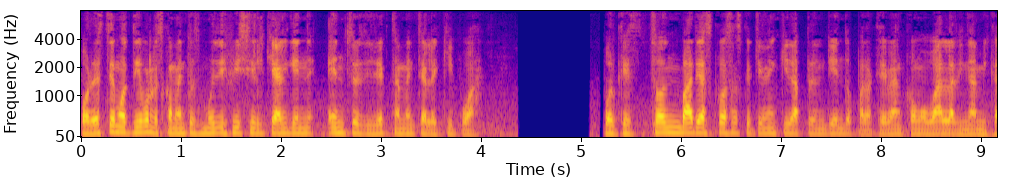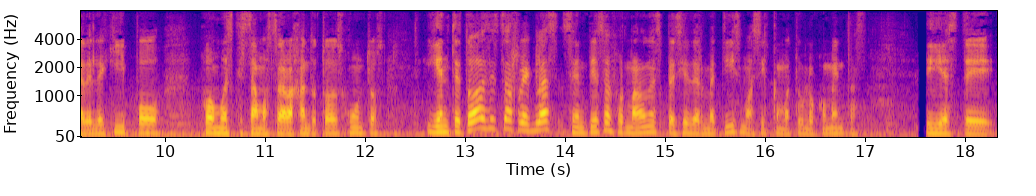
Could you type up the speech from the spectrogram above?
por este motivo les comento, es muy difícil que alguien entre directamente al equipo A porque son varias cosas que tienen que ir aprendiendo para que vean cómo va la dinámica del equipo, cómo es que estamos trabajando todos juntos. Y entre todas estas reglas se empieza a formar una especie de hermetismo, así como tú lo comentas. Y este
